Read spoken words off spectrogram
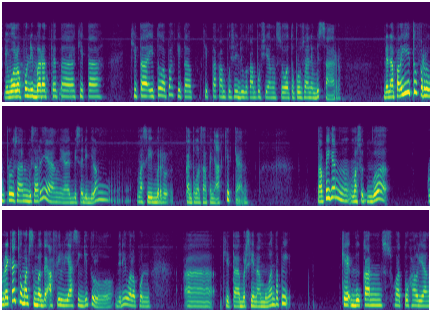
ya walaupun ibarat kata kita kita itu apa kita kita kampusnya juga kampus yang suatu perusahaan yang besar dan apalagi itu peru- perusahaan besarnya yang ya bisa dibilang masih bergantungan sama penyakit kan tapi kan maksud gua mereka cuma sebagai afiliasi gitu loh. Jadi walaupun eh, kita bersinambungan tapi kayak bukan suatu hal yang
